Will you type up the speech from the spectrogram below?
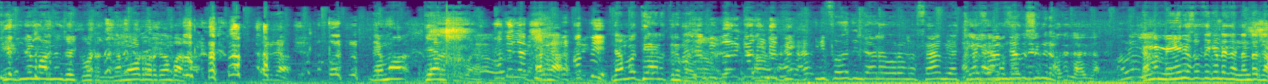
തിരിഞ്ഞും മറിഞ്ഞും ചോദിക്കും ഹോട്ടലിൽ. നമ്മ ഓർഡർ എടുക്കാൻ പാടില്ല നമ്മ ധ്യാനത്തിന് പോയാ. അതല്ല അല്ല. അപ്പി. നമ്മ ധ്യാനത്തിന് നമ്മ മെയിൻ ശ്രദ്ധിക്കേണ്ടത് എന്തല്ല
